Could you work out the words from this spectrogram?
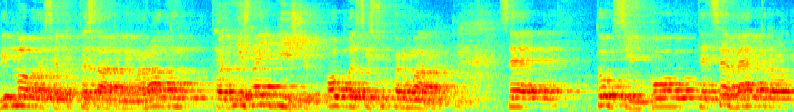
відмовилися підписати меморандум одні з найбільших області супермаркетів. Це ТОВ «Сільпо», ТЦ Метро,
